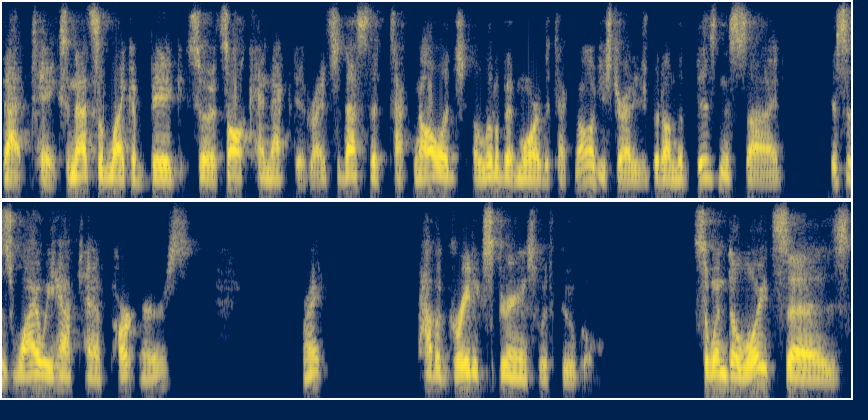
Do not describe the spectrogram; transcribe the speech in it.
that takes. And that's like a big, so it's all connected, right? So that's the technology, a little bit more of the technology strategy, but on the business side, this is why we have to have partners, right? Have a great experience with Google. So when Deloitte says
